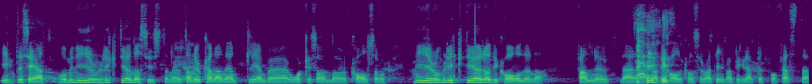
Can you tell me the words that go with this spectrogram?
inte säga att oh, men ni är de riktiga nazisterna utan nu kan han äntligen börja Åkesson och Karlsson ni är de riktiga radikalerna. Fall nu det här radikalkonservativa begreppet får fäste.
